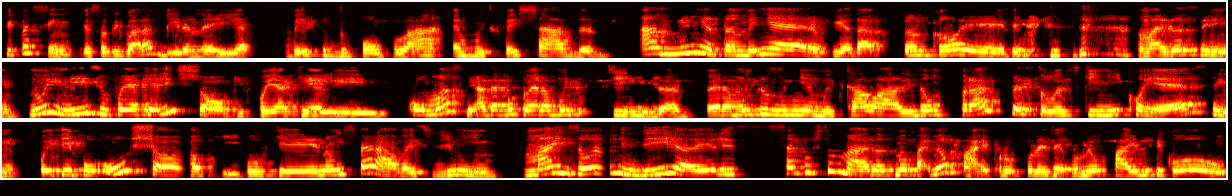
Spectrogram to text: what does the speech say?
Tipo assim, eu sou de Guarabira, né? E a cabeça do povo lá é muito fechada. A minha também era, fui adaptando com ele. Mas assim, no início foi aquele choque, foi aquele. Como assim? Até porque eu era muito tímida, eu era muito minha, muito calada. Então, para as pessoas que me conhecem, foi tipo um choque, porque não esperava isso de mim. Mas hoje em dia, eles se acostumaram. Meu pai, meu pai, por, por exemplo, meu pai, ele ficou,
